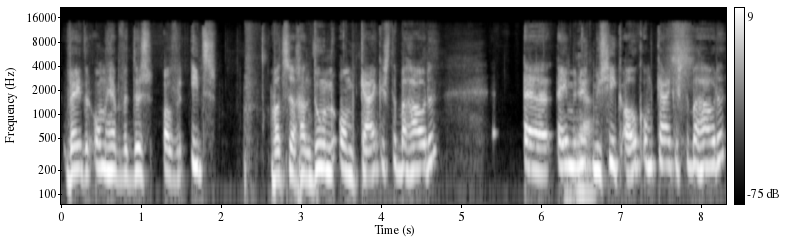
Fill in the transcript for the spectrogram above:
Wederom hebben we het dus over iets wat ze gaan doen om kijkers te behouden. Eén uh, minuut ja. muziek ook om kijkers te behouden.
